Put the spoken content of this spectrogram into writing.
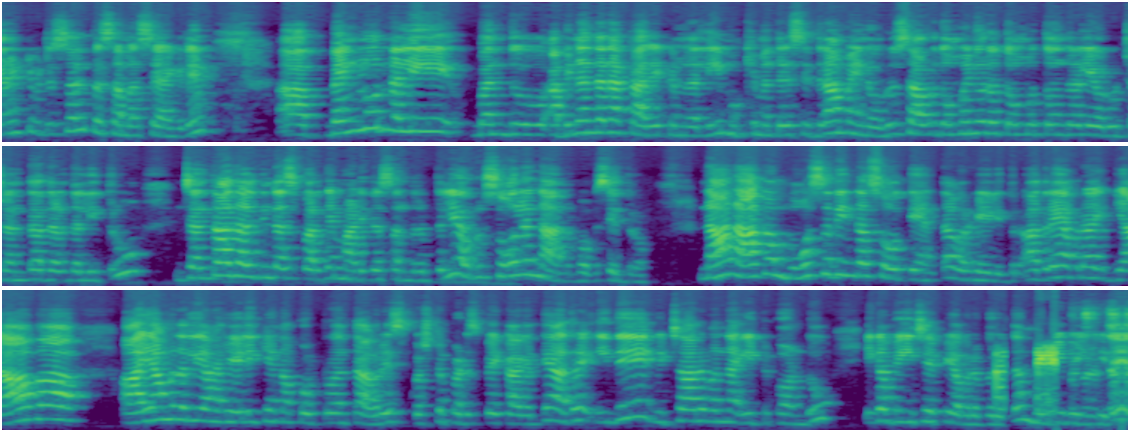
ಕನೆಕ್ಟಿವಿಟಿ ಸ್ವಲ್ಪ ಸಮಸ್ಯೆ ಆಗಿದೆ. ಬೆಂಗಳೂರಿನಲ್ಲಿ ಒಂದು ಅಭಿನಂದನಾ ಕಾರ್ಯಕ್ರಮದಲ್ಲಿ ಮುಖ್ಯಮಂತ್ರಿ ಸಿದ್ದರಾಮಯ್ಯನವರು ಸಾವಿರದ ಒಂಬೈನೂರ ತೊಂಬತ್ತೊಂದರಲ್ಲಿ ಅವರು ಜನತಾದಳದಲ್ಲಿದ್ರು ಜನತಾದಳದಿಂದ ಸ್ಪರ್ಧೆ ಮಾಡಿದ ಸಂದರ್ಭದಲ್ಲಿ ಅವರು ಸೋಲನ್ನ ಅನುಭವಿಸಿದ್ರು. ನಾನು ಆಗ ಮೋಸದಿಂದ ಸೋತೆ ಅಂತ ಅವ್ರು ಹೇಳಿದ್ರು. ಆದ್ರೆ ಅವರ ಯಾವ ಆಯಾಮದಲ್ಲಿ ಆ ಹೇಳಿಕೆಯನ್ನ ಕೊಟ್ಟರು ಅಂತ ಅವರೇ ಸ್ಪಷ್ಟಪಡಿಸಬೇಕಾಗತ್ತೆ. ಆದ್ರೆ ಇದೇ ವಿಚಾರವನ್ನ ಇಟ್ಟುಕೊಂಡು ಈಗ ಬಿಜೆಪಿ ಅವರ ವಿರುದ್ಧ ಮುಗಿಬೀಳ್ತಿದೆ.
